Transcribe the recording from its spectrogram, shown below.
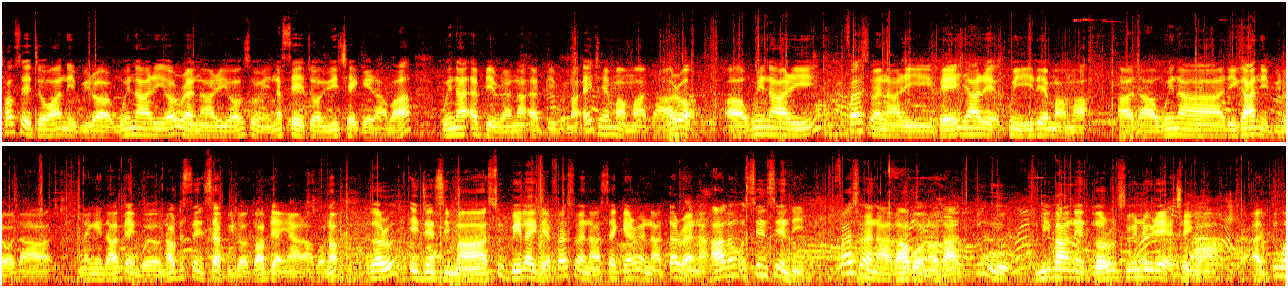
60ကျော်ကနေပြီးတော့ winner တွေရော runner တွေရောဆိုရင်20ကျော်ရွေးချယ်ခဲ့တာပါ winner app တွေ runner app တွေပေါ့နော်အဲ့ထဲမှာမှဒါကတော့အာ winner တွေ first runner တွေပဲရတဲ့အခွင့်အရေးထဲမှာမှ အာဒါ winner တွေကနေပြီးတော့ဒါနိုင်ငံသားပြိုင်ပွဲကိုနောက်တစ်ဆင့်ဆက်ပြီးတော့သွားပြိုင်ရတာပေါ့နော်ကျွန်တော်တို့ agency မှာစုပေးလိုက်တယ် first runner second runner third runner အားလုံးအဆင့်ဆင့်တည် first runner ကပေါ့နော်ဒါသူ့ကိုမိဘနဲ့ကျွန်တော်တို့ဆွေးနွေးတဲ့အချိန်မှာအဲသူက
